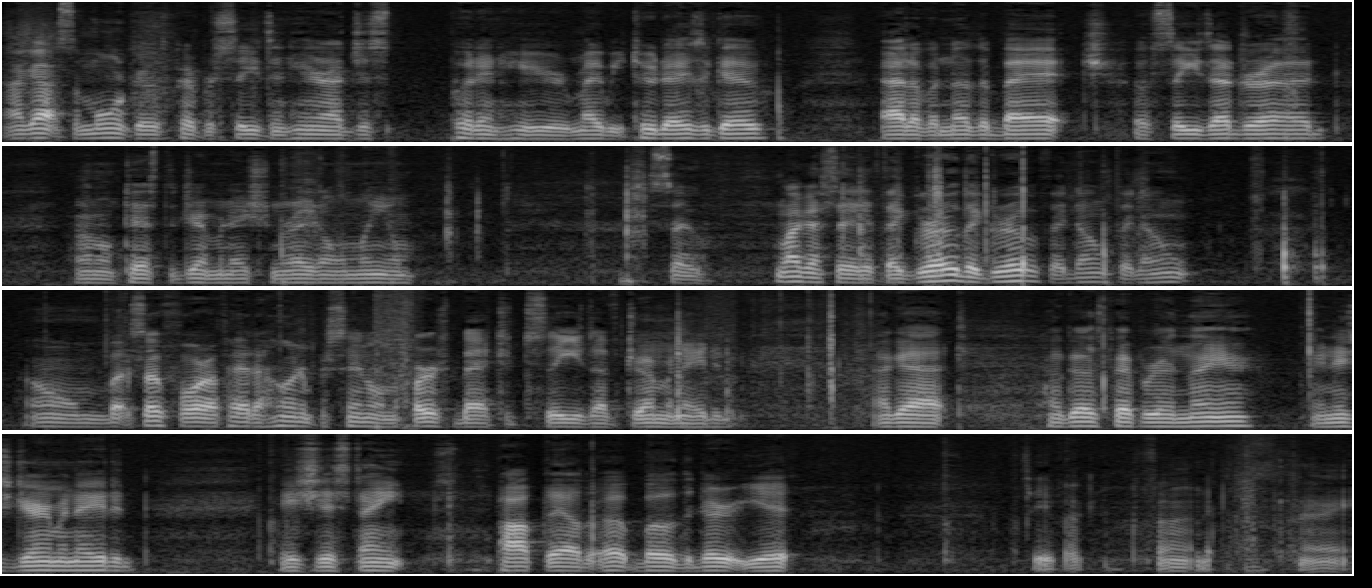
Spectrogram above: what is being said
I got some more ghost pepper seeds in here. I just put in here maybe two days ago out of another batch of seeds I dried. I'm going to test the germination rate on them. So, like I said, if they grow, they grow. If they don't, they don't. Um, but so far I've had 100% on the first batch of seeds I've germinated. I got a ghost pepper in there and it's germinated. It just ain't popped out up above the dirt yet. Let's see if I can find it. Alright.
